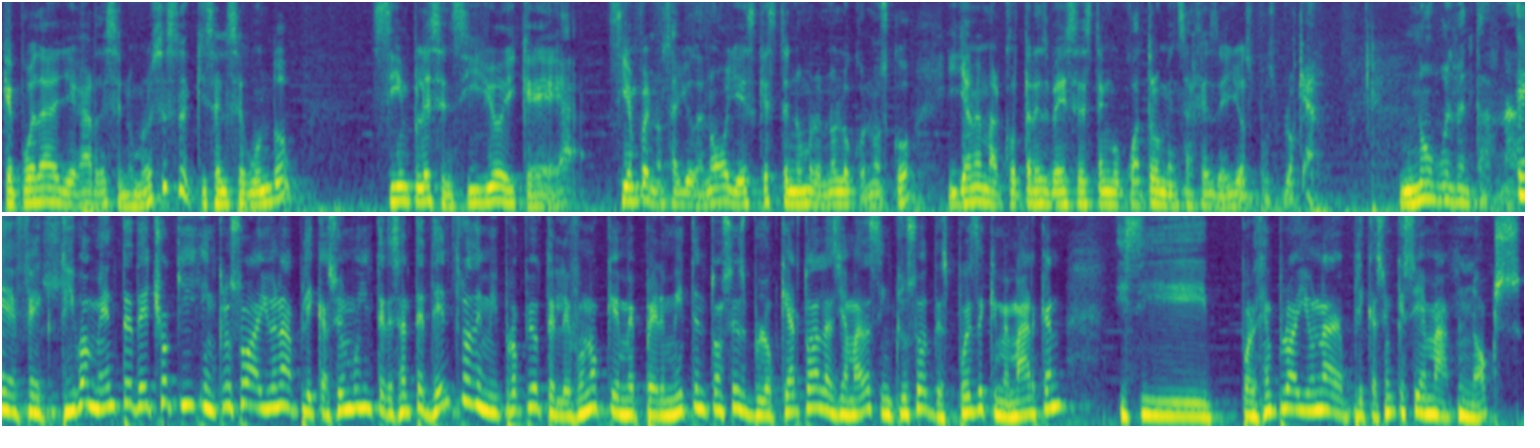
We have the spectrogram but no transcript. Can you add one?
que pueda llegar de ese número. Ese es quizá el segundo, simple, sencillo y que siempre nos ayudan. ¿no? Oye, es que este número no lo conozco y ya me marcó tres veces, tengo cuatro mensajes de ellos, pues bloquear no vuelve a entrar nada. Efectivamente, de hecho aquí incluso hay una aplicación muy interesante dentro de mi propio teléfono que me permite entonces bloquear todas las llamadas, incluso después de que me marcan. Y si, por ejemplo, hay una aplicación que se llama Nox,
